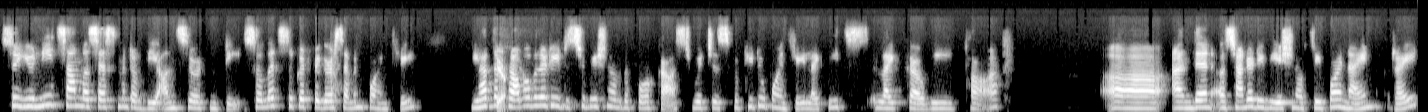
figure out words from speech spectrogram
So you need some assessment of the uncertainty. So let's look at figure 7.3. You have the yeah. probability distribution of the forecast, which is 52.3, like we, like uh, we thought. Uh, and then a standard deviation of 3.9, right?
